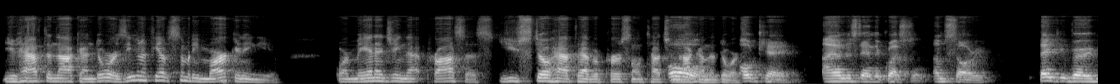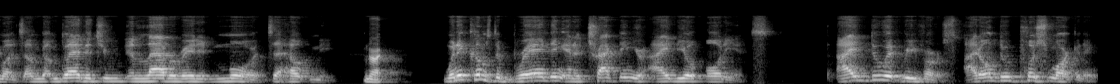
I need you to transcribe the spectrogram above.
you have to knock on doors. Even if you have somebody marketing you or managing that process, you still have to have a personal touch and oh, knock on the oh, doors. Okay. I understand the question. I'm sorry. Thank you very much. I'm, I'm glad that you elaborated more to help me. Right. When it comes to branding and attracting your ideal audience, I do it reverse. I don't do push marketing.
